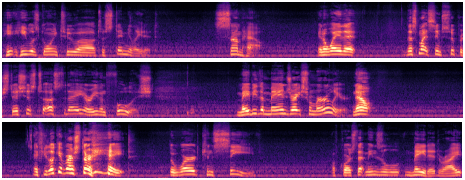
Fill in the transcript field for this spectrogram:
he, he was going to uh, to stimulate it somehow, in a way that this might seem superstitious to us today, or even foolish. Maybe the mandrakes from earlier. Now, if you look at verse 38, the word conceive, of course, that means mated, right?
